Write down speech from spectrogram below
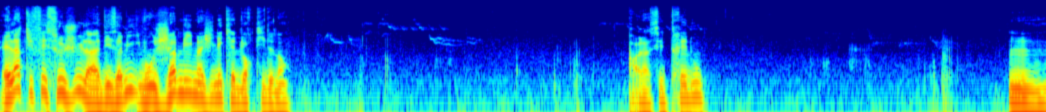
Et là, tu fais ce jus-là à des amis, ils vont jamais imaginer qu'il y a de l'ortie dedans. Voilà, ah c'est très doux. Hmm.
